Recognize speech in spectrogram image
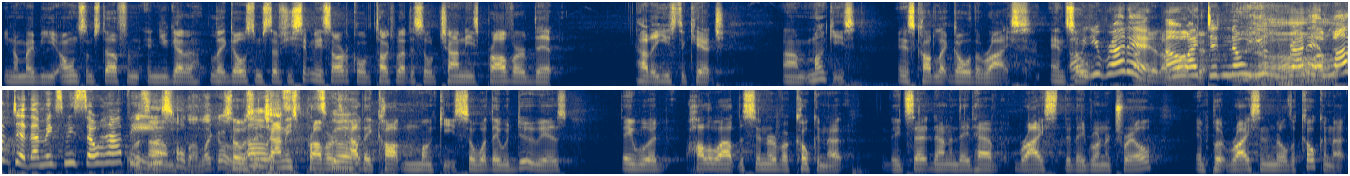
you know, maybe you own some stuff and, and you got to let go of some stuff. She sent me this article that talked about this old Chinese proverb that how they used to catch um, monkeys, and it's called "Let Go of the Rice." And so oh, you read I it. did. oh, I didn't know you read it and Loved it. it. That makes me so happy. What's this? Hold on. Let go. So it's. Oh, a Chinese it's proverb how they caught monkeys. So what they would do is they would hollow out the center of a coconut. They'd set it down and they'd have rice that they'd run a trail and put rice in the middle of the coconut.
